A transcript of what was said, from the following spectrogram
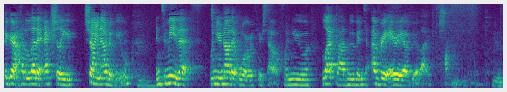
figure out how to let it actually shine out of you. Mm. And to me, that's when you're not at war with yourself, when you let God move into every area of your life. Mm.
